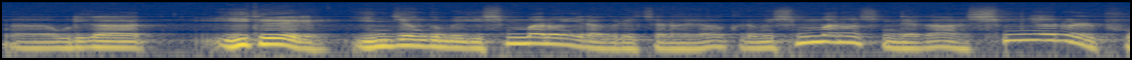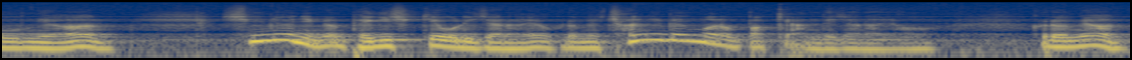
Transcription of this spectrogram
어, 우리가 1회 인정 금액이 10만 원이라 그랬잖아요. 그러면 10만 원씩 내가 10년을 부으면 10년이면 120개월이잖아요. 그러면 1,200만 원밖에 안 되잖아요. 그러면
